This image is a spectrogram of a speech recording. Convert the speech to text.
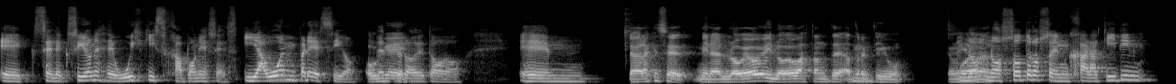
eh, selecciones de whiskies japoneses y a buen precio dentro de todo. Em, La verdad es que se, mira, lo veo y lo veo bastante atractivo. Mm. no- ganas. nosotros en Harakiri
